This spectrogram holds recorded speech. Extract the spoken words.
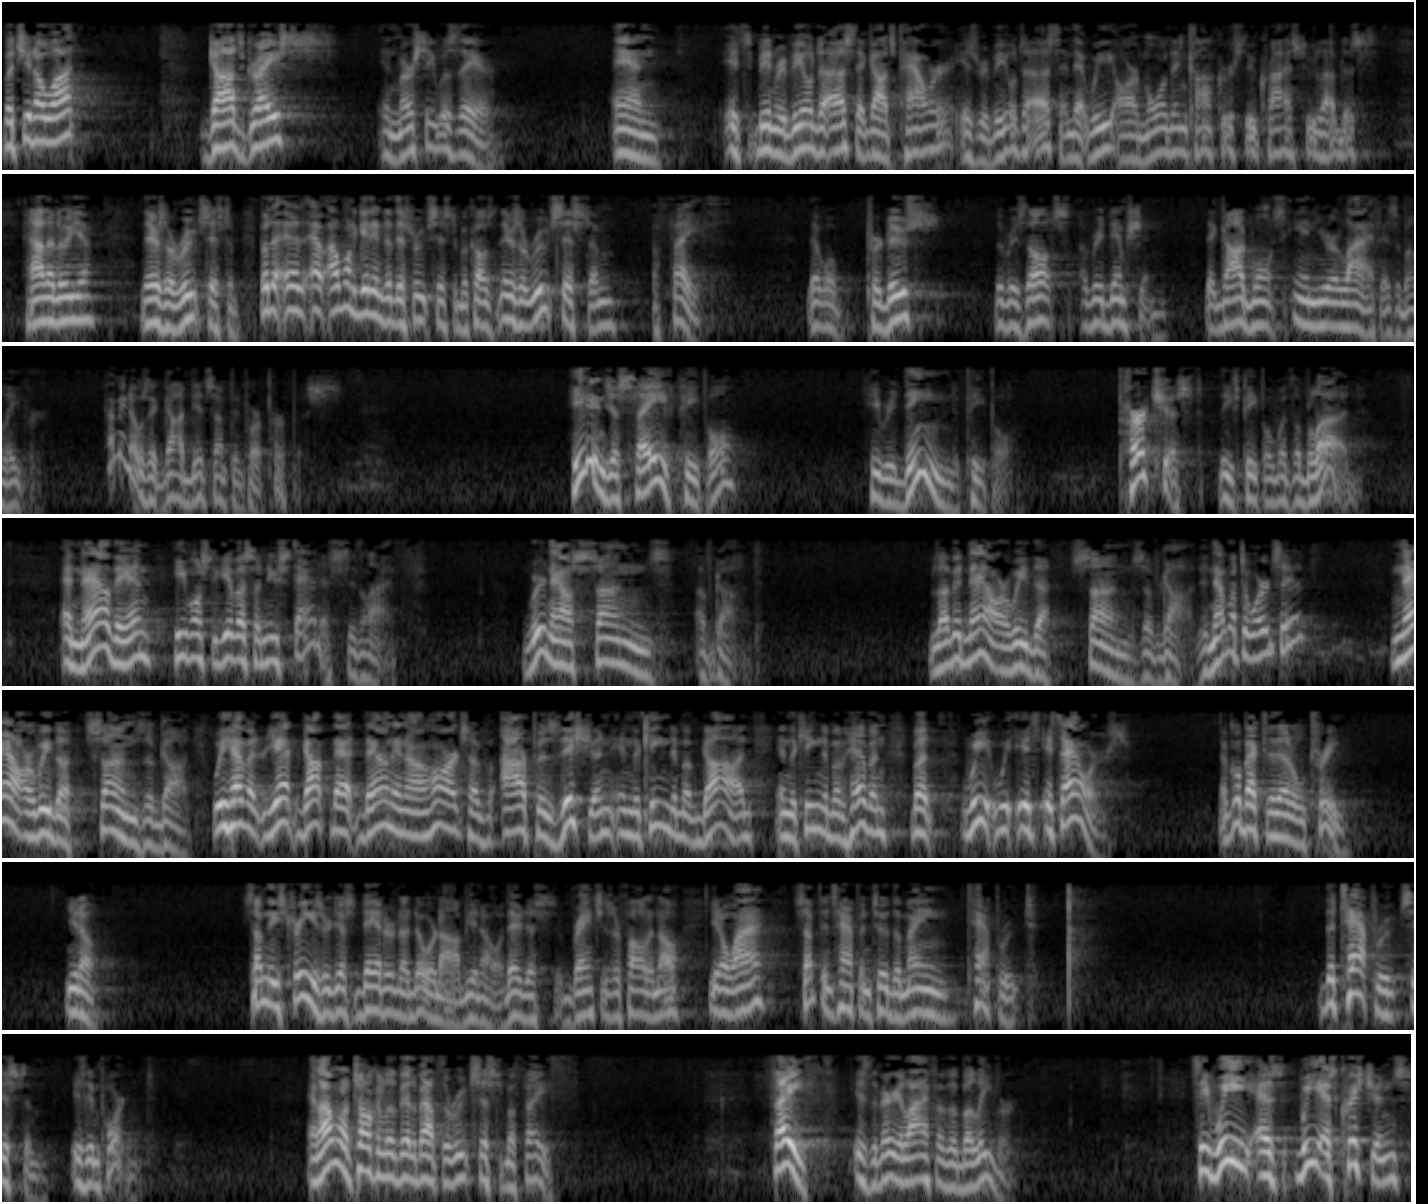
But you know what? God's grace and mercy was there. And it's been revealed to us that God's power is revealed to us and that we are more than conquerors through Christ who loved us. Hallelujah. There's a root system. But uh, uh, I want to get into this root system because there's a root system of faith that will produce the results of redemption that God wants in your life as a believer. How many knows that God did something for a purpose? He didn't just save people. He redeemed people. Purchased these people with the blood. And now then, He wants to give us a new status in life. We're now sons of God. Beloved, now are we the sons of God. Isn't that what the word said? Now are we the sons of God. We haven't yet got that down in our hearts of our position in the kingdom of God, in the kingdom of heaven, but we, we it's, it's ours. Now go back to that old tree. You know, some of these trees are just deader than a doorknob, you know. They're just, branches are falling off. You know why? Something's happened to the main taproot. The taproot system is important. And I want to talk a little bit about the root system of faith. Faith is the very life of a believer. See, we as, we as Christians,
